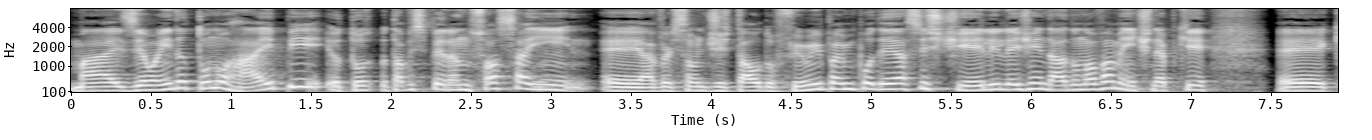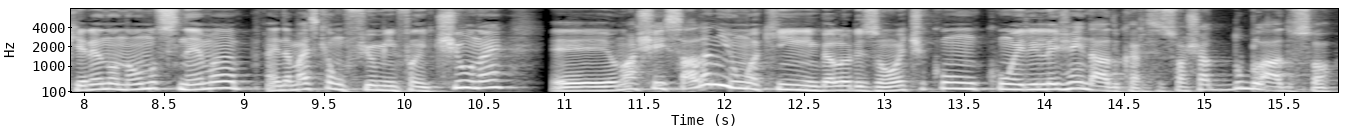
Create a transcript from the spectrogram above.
Mas eu ainda tô no hype, eu, tô, eu tava esperando só sair é, a versão digital do filme para me poder assistir ele legendado novamente, né? Porque, é, querendo ou não, no cinema, ainda mais que é um filme infantil, né? É, eu não achei sala nenhuma aqui em Belo Horizonte com, com ele legendado, cara. Você só achar dublado só.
